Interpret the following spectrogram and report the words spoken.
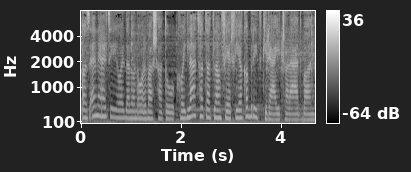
Az NLC oldalon olvasható, hogy láthatatlan férfiak a brit királyi családban.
